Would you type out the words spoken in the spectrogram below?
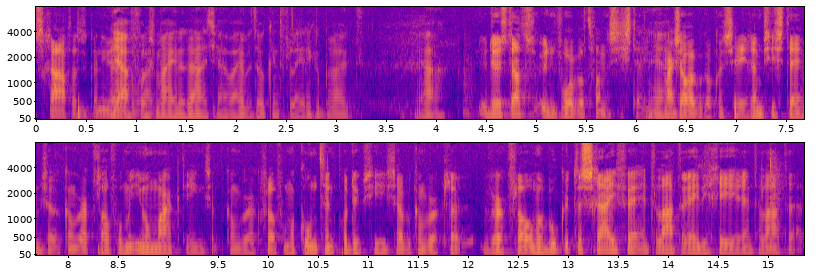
Is gratis, kan iedereen Ja, volgens mij inderdaad. Ja, wij hebben het ook in het verleden gebruikt. Ja, Dus dat is een voorbeeld van een systeem. Ja. Maar zo heb ik ook een CRM-systeem. Zo heb ik een workflow voor mijn e-mailmarketing. Zo heb ik een workflow voor mijn contentproductie. Zo heb ik een workflow, workflow om mijn boeken te schrijven en te laten redigeren en te laten.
